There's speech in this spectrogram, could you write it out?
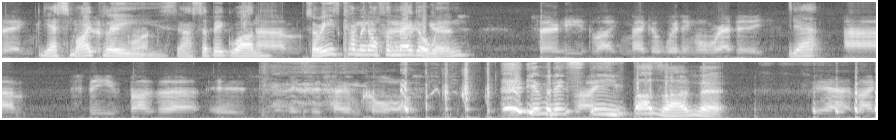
thing. Yes, my Which is a big one. please. That's a big one. Um, so he's coming off a mega good. win. So he's like mega winning already. Yeah. Um, Steve Buzzer is it's his home course. yeah, but it's Right. Steve Buzzer, isn't it? Yeah, like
